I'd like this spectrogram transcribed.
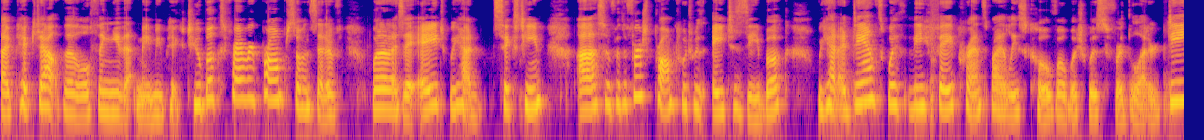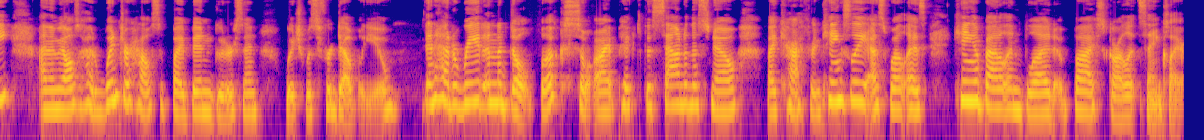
I picked out the little thingy that made me pick two books for every prompt. So instead of what did I say, eight, we had sixteen. Uh, so for the first prompt, which was A to Z book, we had a dance with the Fae Prince by Elise Kova, which was for the letter D, and then we also had Winterhouse by Ben Guterson, which was for W. Then had to read an adult book, so I picked The Sound in the Snow by Katherine Kingsley, as well as King of Battle and Blood by Scarlett St. Clair.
